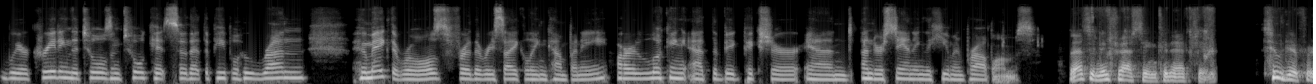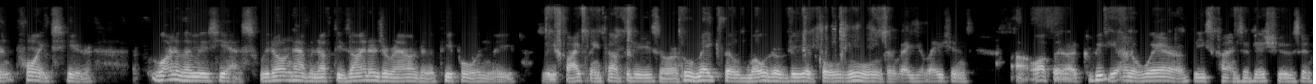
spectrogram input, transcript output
we're creating the tools and toolkits so that the people who run, who make the rules for the recycling company are looking at the big picture and understanding the human problems? That's an interesting connection. Two different points here. One of them is yes, we don't have enough designers around and the people in the recycling companies or who make the motor vehicle rules and regulations uh, often are completely unaware of these kinds of issues. And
